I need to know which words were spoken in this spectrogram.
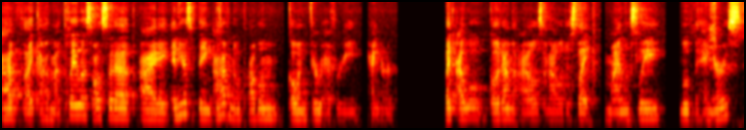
I have like I have my playlist all set up. I and here's the thing: I have no problem going through every hanger. Like I will go down the aisles and I will just like mindlessly move the hangers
